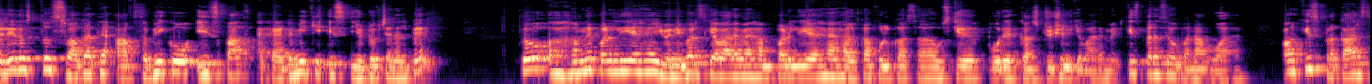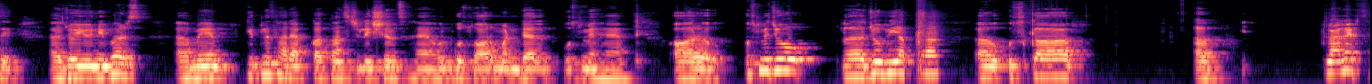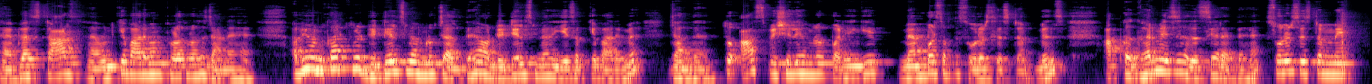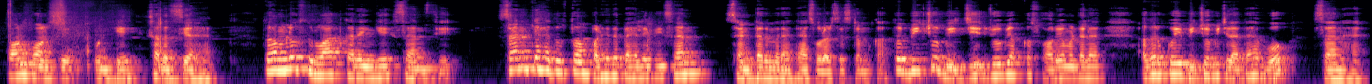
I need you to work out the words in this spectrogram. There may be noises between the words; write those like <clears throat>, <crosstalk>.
चलिए दोस्तों, स्वागत है आप सभी को ई स्पार्क एकेडमी की इस यूट्यूब चैनल पे। तो हमने पढ़ लिए हैं यूनिवर्स के बारे में, हम पढ़ लिए हैं हल्का फुल्का सा उसके पूरे कॉन्स्टिट्यूशन के बारे में, किस तरह से वो बना हुआ है और किस प्रकार से जो यूनिवर्स में कितने सारे आपका कॉन्स्टिलेशन हैं, उनको सौर मंडल उसमें है और उसमें जो जो भी आपका उसका प्लैनेट्स हैं प्लस स्टार्स हैं, उनके बारे में हम थोड़ा थोड़ा सा जाने हैं। अभी उनका थोड़ा डिटेल्स में हम लोग चलते हैं और डिटेल्स में ये सब के बारे में जानते हैं। तो आज स्पेशली हम लोग पढ़ेंगे members of the solar system means आपका घर में जैसे सदस्य रहते हैं सोलर सिस्टम में कौन कौन से उनके सदस्य हैं? तो हम लोग शुरुआत करेंगे सन से। सन क्या है दोस्तों? हम पढ़े थे पहले भी सन सेंटर में रहता है सोलर सिस्टम का। तो बीचों बीच जो भी आपका सौर्यमंडल है, अगर कोई बीचों बीच रहता है, वो सन है।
